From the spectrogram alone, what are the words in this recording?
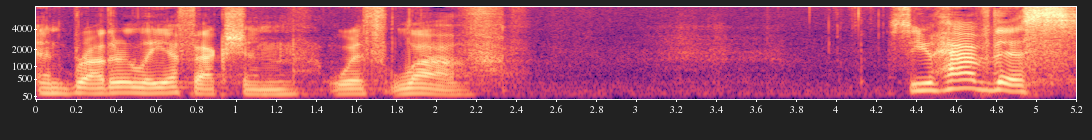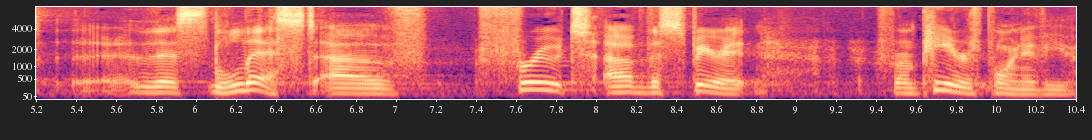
and brotherly affection with love. So you have this, uh, this list of fruit of the Spirit from Peter's point of view.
